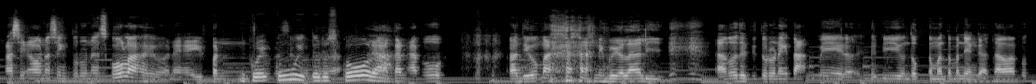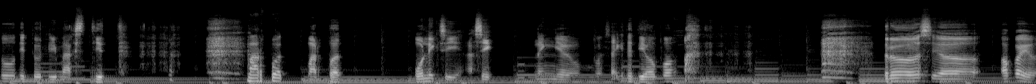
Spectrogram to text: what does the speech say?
Kasih ono sing turun nang sekolah ya nek event nang kuwi turun sekolah. Ya, kan aku radio mah ning Boyolali. Aku jadi turun yang takmir. Jadi untuk teman-teman yang nggak tahu aku tuh tidur di masjid. Marbot. Marbot. Unik sih asik. Neng ya saya kita di apa terus ya apa ya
